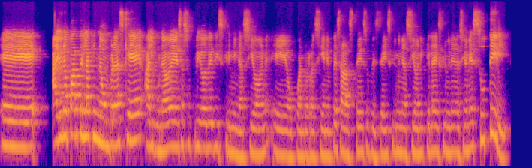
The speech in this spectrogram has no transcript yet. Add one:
eh, hay una parte en la que nombras que alguna vez has sufrido de discriminación eh, o cuando recién empezaste sufriste discriminación y que la discriminación es sutil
